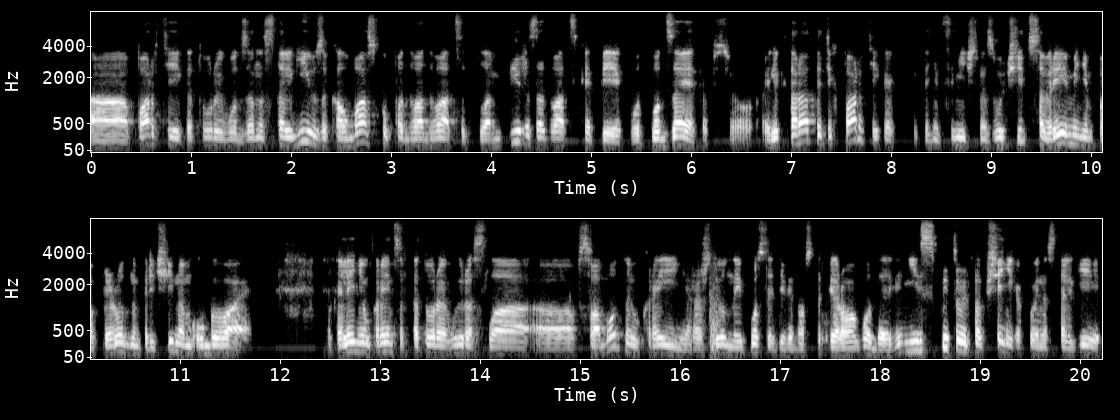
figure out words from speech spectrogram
А, партии, которые вот за ностальгию, за колбаску по 2,20, пломбир за 20 копеек, вот, вот за это все. Электорат этих партий, как это не цинично звучит, со временем по природным причинам убывает поколение украинцев, которое выросло э, в свободной Украине, рожденные после 91 года, не испытывают вообще никакой ностальгии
